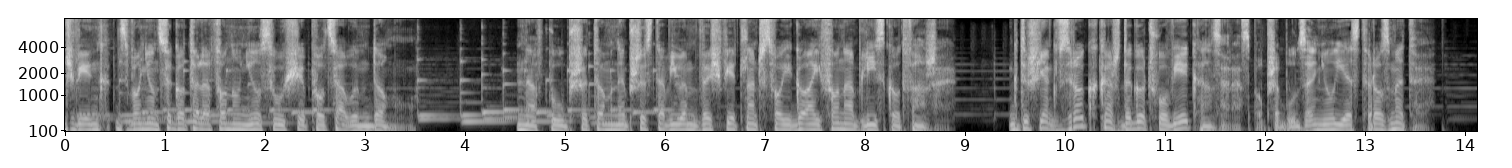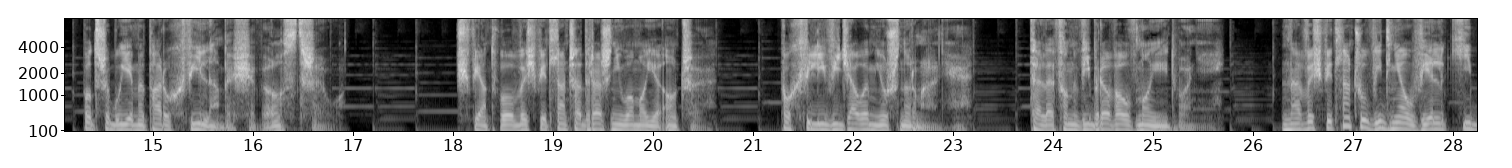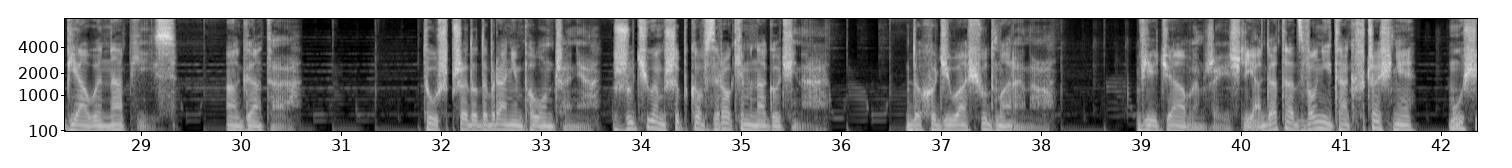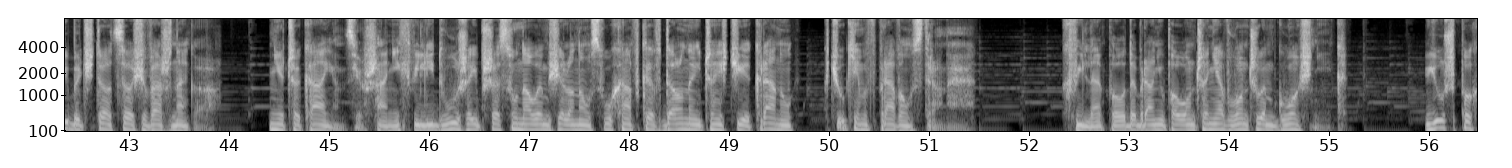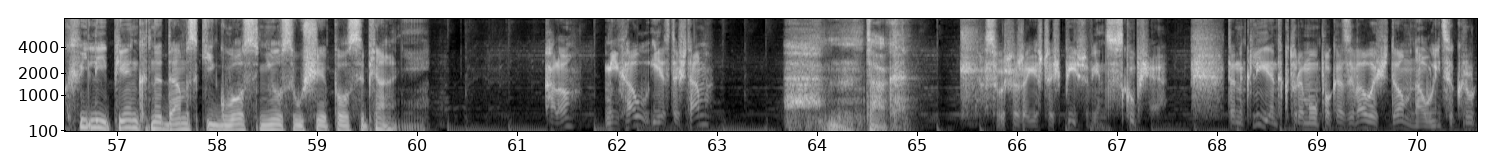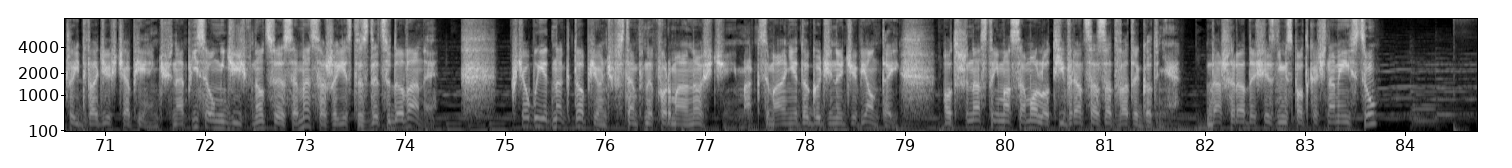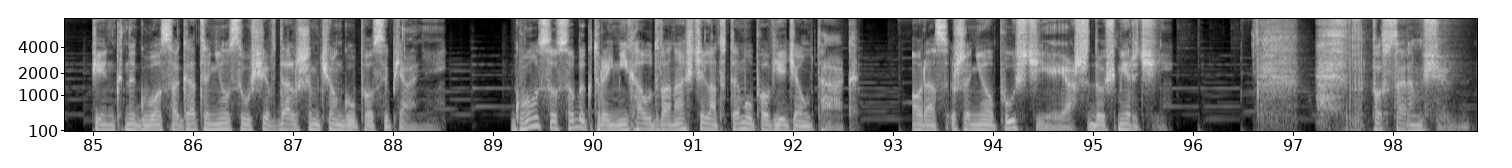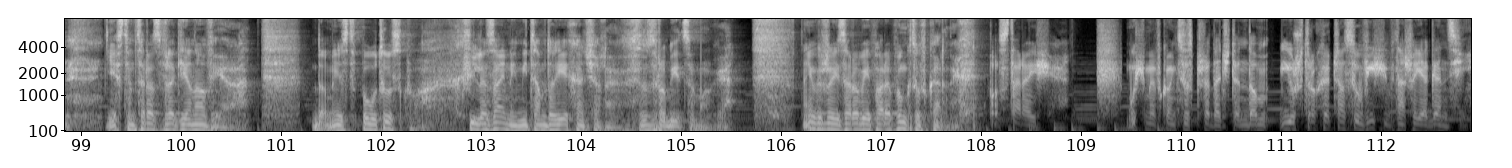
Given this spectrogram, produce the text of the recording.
Dźwięk dzwoniącego telefonu niósł się po całym domu. Na wpół przytomny przystawiłem wyświetlacz swojego iPhone'a blisko twarzy, gdyż jak wzrok każdego człowieka zaraz po przebudzeniu jest rozmyty. Potrzebujemy paru chwil, aby się wyostrzył. Światło wyświetlacza drażniło moje oczy. Po chwili widziałem już normalnie. Telefon wibrował w mojej dłoni. Na wyświetlaczu widniał wielki biały napis Agata. Tuż przed odebraniem połączenia rzuciłem szybko wzrokiem na godzinę. Dochodziła siódma rano. Wiedziałem, że jeśli Agata dzwoni tak wcześnie, musi być to coś ważnego. Nie czekając już ani chwili dłużej, przesunąłem zieloną słuchawkę w dolnej części ekranu kciukiem w prawą stronę. Chwilę po odebraniu połączenia włączyłem głośnik. Już po chwili piękny damski głos niósł się po sypialni. Halo? Michał, jesteś tam? Tak, Słyszę, że jeszcze śpisz, więc skup się. Ten klient, któremu pokazywałeś dom na ulicy Kruczej 25, napisał mi dziś w nocy SMS-a, że jest zdecydowany. Chciałby jednak dopiąć wstępne formalności, maksymalnie do godziny 9. O 13 ma samolot i wraca za dwa tygodnie. Dasz radę się z nim spotkać na miejscu? Piękny głos Agaty niósł się w dalszym ciągu po sypialni. Głos osoby, której Michał 12 lat temu powiedział tak, oraz że nie opuści jej aż do śmierci. Postaram się. Jestem teraz w Legionowie, a dom jest w Półtusku. Chwilę zajmie mi tam dojechać, ale zrobię co mogę. Najwyżej zarobię parę punktów karnych. Postaraj się. Musimy w końcu sprzedać ten dom. Już trochę czasu wisi w naszej agencji.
